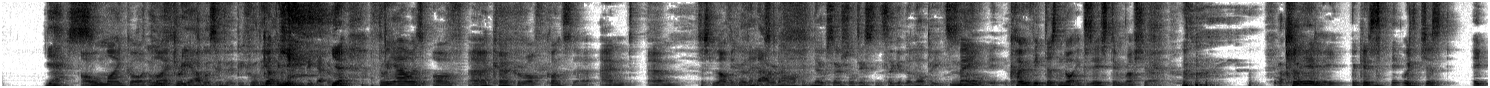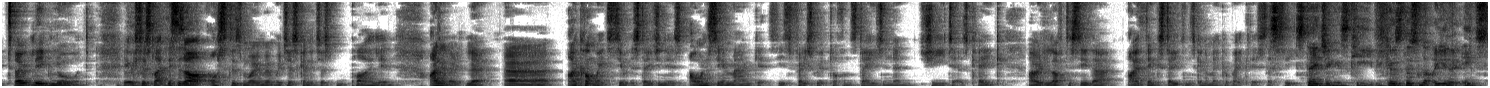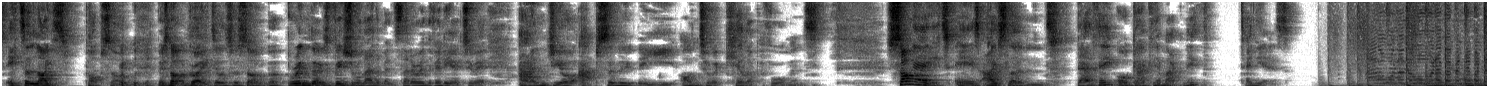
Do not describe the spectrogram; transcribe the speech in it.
Yes. Oh my god! all like three hours of it before they Go- got the yeah, video. yeah, three hours of uh, Kirkorov concert and um, just loving With an hour and a half of no social distancing in the lobbies. Mate, So it- COVID does not exist in Russia. Clearly, because it was just it totally ignored. It was just like this is our Oscars moment. We're just going to just pile in. I don't know. Look, uh, I can't wait to see what the staging is. I want to see a man get his face ripped off on stage and then she eat it as cake. I would love to see that. I think staging's going to make or break this. Let's see. staging is key because there's not you know it's it's a light pop song. There's not a great deal to a song, but bring those visual elements that are in the video to it, and you're absolutely onto a killer performance. Song eight is Iceland. Daði og Gagnamagnið. Ten years.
